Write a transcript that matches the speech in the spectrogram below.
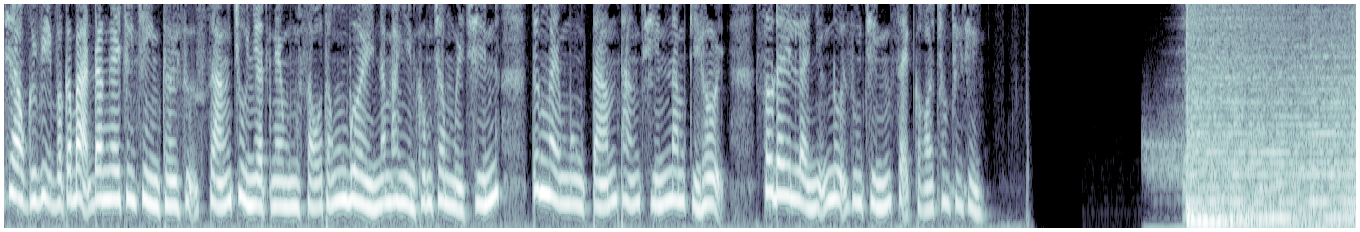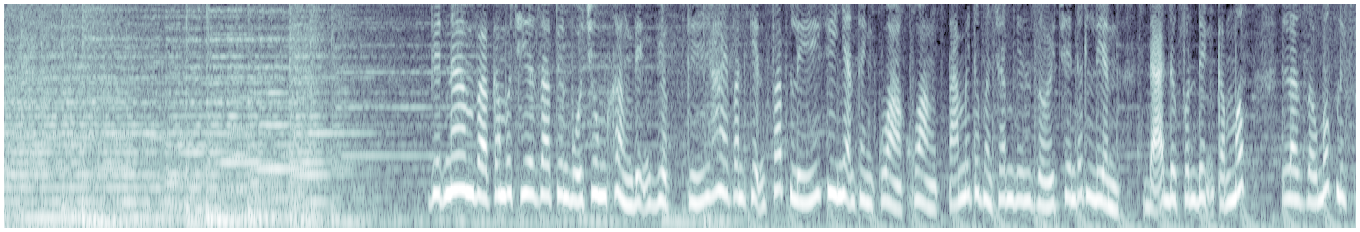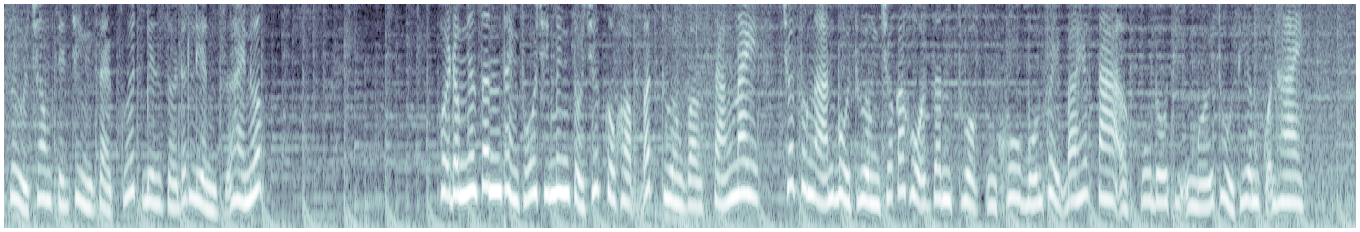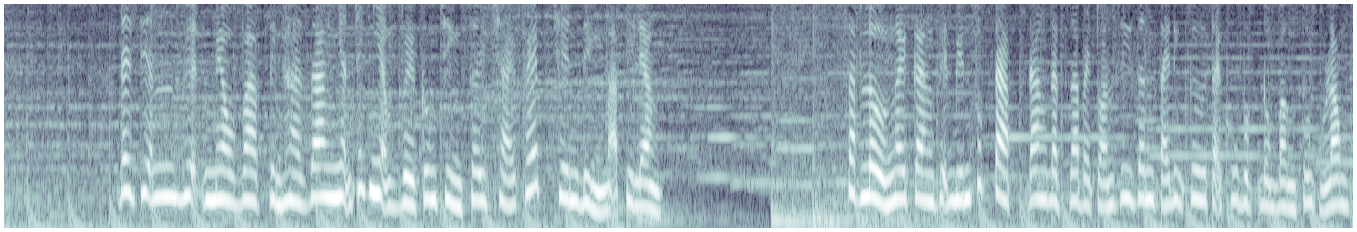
Kính chào quý vị và các bạn đang nghe chương trình Thời sự sáng Chủ nhật ngày 6 tháng 10 năm 2019, tức ngày 8 tháng 9 năm kỷ hợi. Sau đây là những nội dung chính sẽ có trong chương trình. Việt Nam và Campuchia ra tuyên bố chung khẳng định việc ký hai văn kiện pháp lý ghi nhận thành quả khoảng 84% biên giới trên đất liền đã được phân định cắm mốc là dấu mốc lịch sử trong tiến trình giải quyết biên giới đất liền giữa hai nước. Hội đồng nhân dân thành phố Hồ Chí Minh tổ chức cuộc họp bất thường vào sáng nay chốt phương án bồi thường cho các hộ dân thuộc khu 4,3 ha ở khu đô thị mới Thủ Thiêm, quận 2. Đại diện huyện Mèo Vạc, tỉnh Hà Giang nhận trách nhiệm về công trình xây trái phép trên đỉnh Mã Pì Lèng. Sạt lở ngày càng diễn biến phức tạp đang đặt ra bài toán di dân tái định cư tại khu vực đồng bằng sông Cửu Long.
